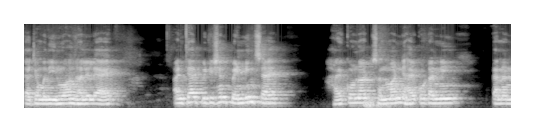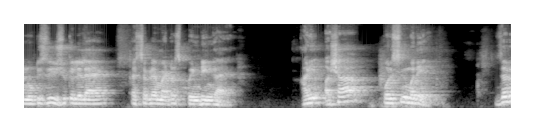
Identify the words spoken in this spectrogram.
त्याच्यामध्ये इन्व्हॉल्व झालेले आहेत. आणि त्या पिटिशन पेंडिंग्स आहेत. हायकोर्टात सन्मान्य हायकोर्टांनी त्यांना नोटीस इश्यू केलेल्या आहे. त्या सगळ्या मॅटर्स पेंडिंग आहे. आणि अशा परिस्थितीमध्ये जर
